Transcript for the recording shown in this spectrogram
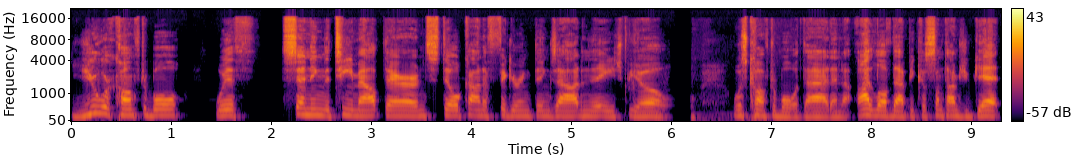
you were comfortable with sending the team out there and still kind of figuring things out and the hbo was comfortable with that and i love that because sometimes you get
